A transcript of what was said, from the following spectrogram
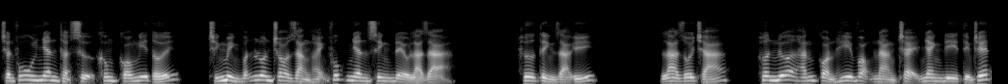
Trần Phu Nhân thật sự không có nghĩ tới, chính mình vẫn luôn cho rằng hạnh phúc nhân sinh đều là giả. Hư tình giả ý, là dối trá, hơn nữa hắn còn hy vọng nàng chạy nhanh đi tìm chết.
